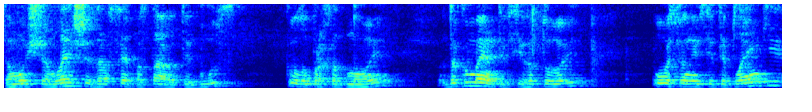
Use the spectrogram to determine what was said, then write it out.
тому що легше за все поставити бус коло проходної, документи всі готові. Ось вони всі тепленькі,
